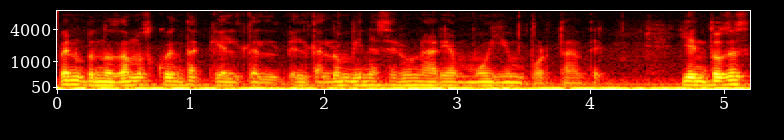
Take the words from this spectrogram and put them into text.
Bueno, pues nos damos cuenta que el, el talón viene a ser un área muy importante. Y entonces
